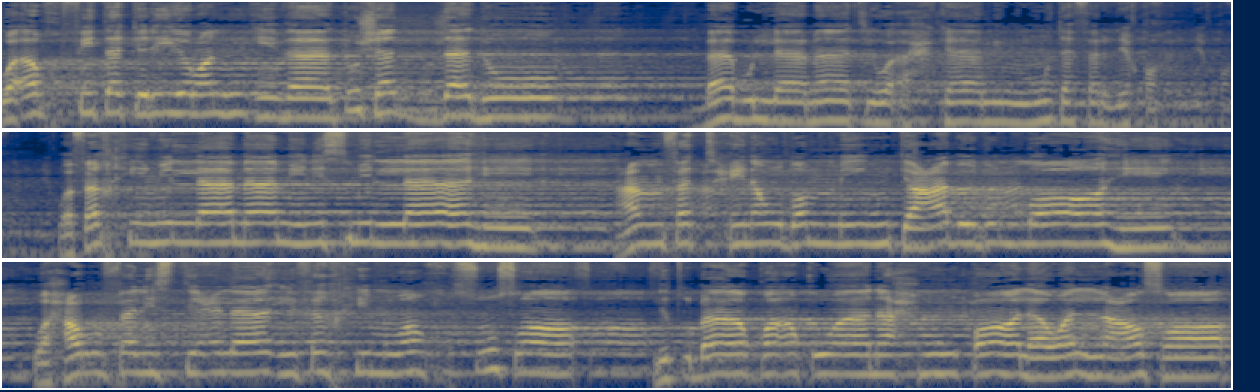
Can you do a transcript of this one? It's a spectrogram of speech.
وأخف تكريرا إذا تشدد باب اللامات وأحكام متفرقة. وفخم اللام من اسم الله عن فتح أو ضم كعبد الله. وحرف الاستعلاء فخم واخصصا لطباق أقوى نحو قال والعصا.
